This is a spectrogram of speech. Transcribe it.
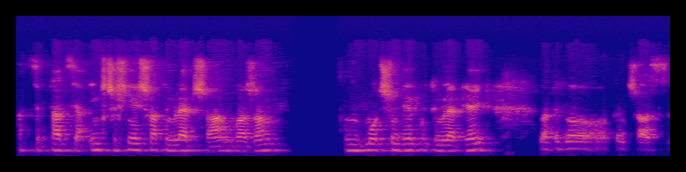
akceptacja, im wcześniejsza, tym lepsza, uważam. Im w młodszym wieku, tym lepiej. Dlatego ten czas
